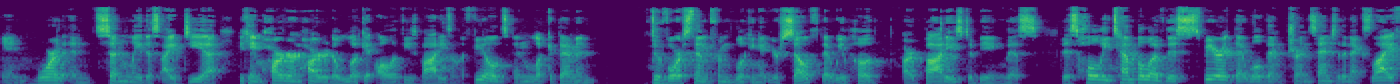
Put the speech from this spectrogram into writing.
in war, and suddenly this idea became harder and harder to look at all of these bodies on the fields and look at them and divorce them from looking at yourself. That we hold our bodies to being this this holy temple of this spirit that will then transcend to the next life.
